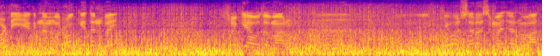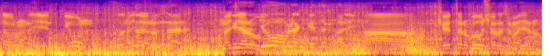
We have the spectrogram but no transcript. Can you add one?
ઓડી એક નંબર. રોકી તને ભાઈ શું કહેવું તમારું? કેવો સરસ મજાનું વાતાવરણ છે. કેવો નજારો. નજારો. જો આપણે ખેતર ખાલી. હા ખેતર બહુ સરસ મજાનું.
